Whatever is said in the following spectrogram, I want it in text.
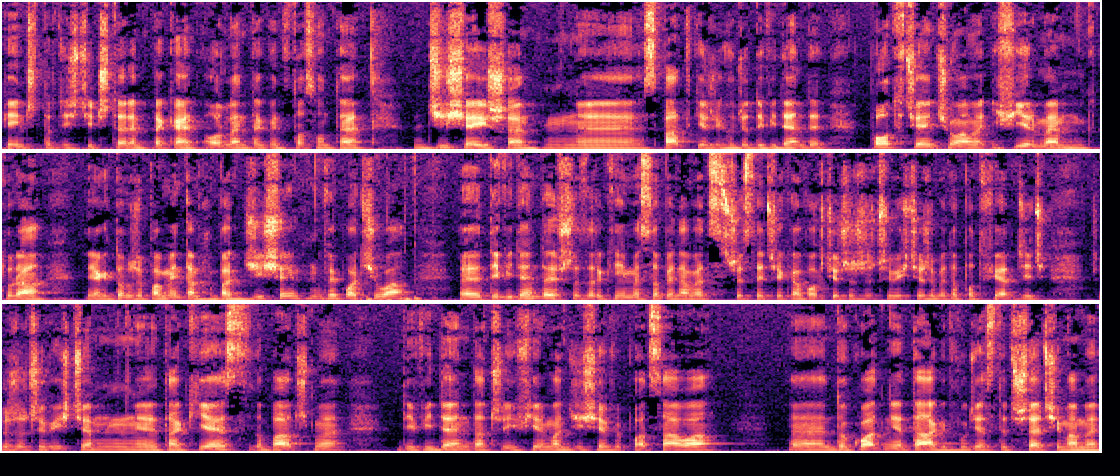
5,44%, PKN Orlen, tak więc to to są te dzisiejsze mm, e, spadki, jeżeli chodzi o dywidendy. Po odcięciu mamy i firmę, która, jak dobrze pamiętam, chyba dzisiaj wypłaciła e, dywidendę. Jeszcze zerknijmy sobie nawet z czystej ciekawości, czy rzeczywiście, żeby to potwierdzić, czy rzeczywiście mm, e, tak jest. Zobaczmy, dywidenda, czyli firma dzisiaj wypłacała. Dokładnie tak, 23 mamy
